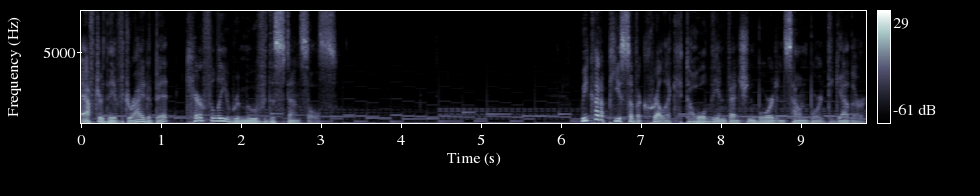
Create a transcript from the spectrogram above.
After they've dried a bit, carefully remove the stencils. We cut a piece of acrylic to hold the invention board and soundboard together,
